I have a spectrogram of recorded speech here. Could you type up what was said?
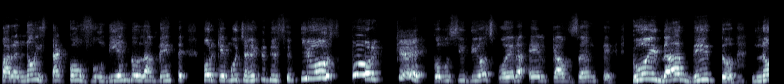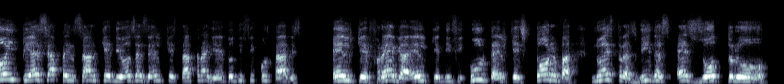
para no estar confundiendo la mente, porque mucha gente dice, Dios, ¿por qué? Como si Dios fuera el causante. Cuidadito, no empiece a pensar que Dios es el que está trayendo dificultades. El que frega, el que dificulta, el que estorba nuestras vidas es otro.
